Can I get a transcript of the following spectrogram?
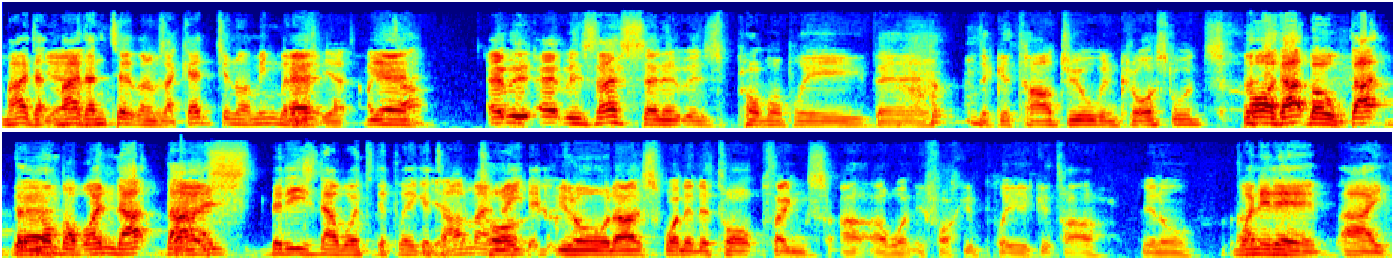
mad, Yeah. mad into it when I was a kid. Do you know what I mean? When I Uh, was yeah. yeah. Guitar. It was, it was this, and it was probably the the guitar duel in Crossroads. Oh, that well, that, that Yeah. number one. That that That's- is the reason I wanted to play guitar, Yeah. man. Top- Right there. you know, that's one of the top things I, I want to fucking play guitar. You know, One of the aye.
